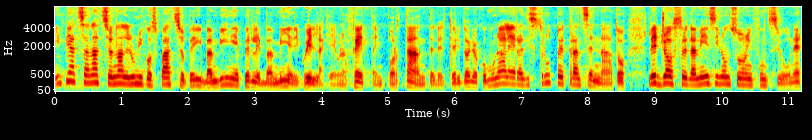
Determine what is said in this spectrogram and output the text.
In piazza nazionale l'unico spazio per i bambini e per le bambine di quella che è una fetta importante del territorio comunale era distrutto e transennato. Le giostre da mesi non sono in funzione.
